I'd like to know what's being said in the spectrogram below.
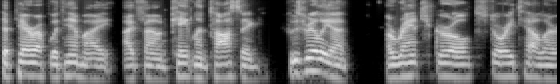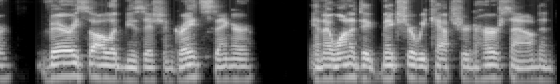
to pair up with him, I I found Caitlin Tossig, who's really a a ranch girl, storyteller, very solid musician, great singer. And I wanted to make sure we captured her sound. And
